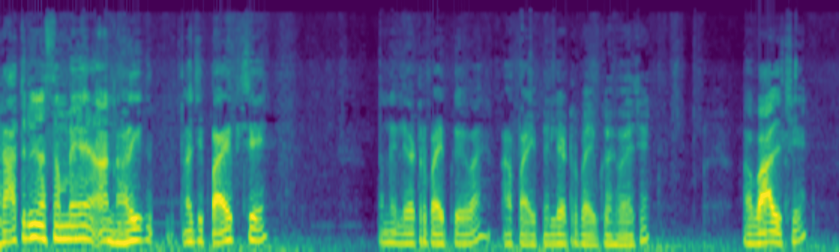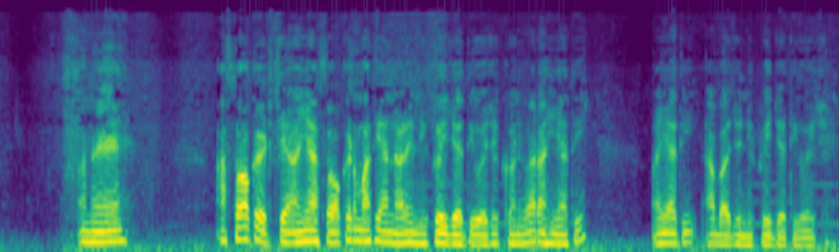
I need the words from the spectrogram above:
રાત્રિના સમયે આ નાળી, આ જે પાઇપ છે અને લેટર પાઇપ કહેવાય. આ પાઇપને લેટર પાઇપ કહેવાય છે. આ વાલ છે. અને આ સોકેટ છે. અહીંયા સોકેટમાંથી આ નળી નીકળી જતી હોય છે. ઘણીવાર અહીંયાથી અહીંયાથી આ બાજુ નીકળી જતી હોય છે.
